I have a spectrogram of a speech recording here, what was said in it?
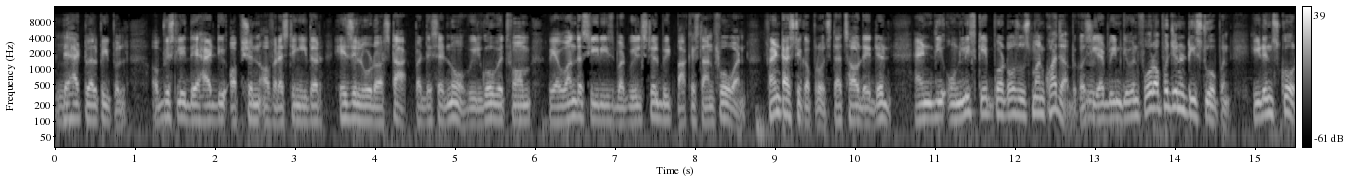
They had 12 people. Obviously, they had the option of resting either Hazlewood or Stark, but they said no, we'll go with form. We have won the series, but we'll still beat Pakistan 4 1. Fantastic approach. That's how they did. And the only scapegoat was Usman Khwaja because he had been given four opportunities to open. He didn't score,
